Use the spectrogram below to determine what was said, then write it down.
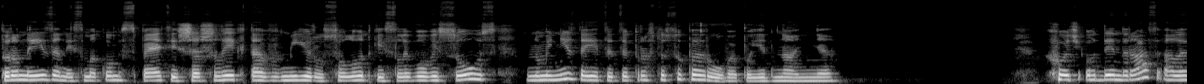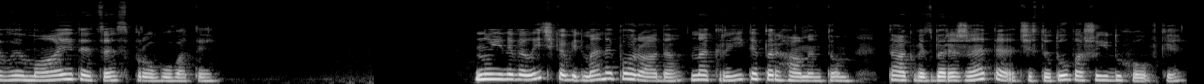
Пронизаний смаком спецій, шашлик та в міру солодкий сливовий соус, ну мені здається, це просто суперове поєднання. Хоч один раз, але ви маєте це спробувати. Ну і невеличка від мене порада. Накрийте пергаментом. Так ви збережете чистоту вашої духовки.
